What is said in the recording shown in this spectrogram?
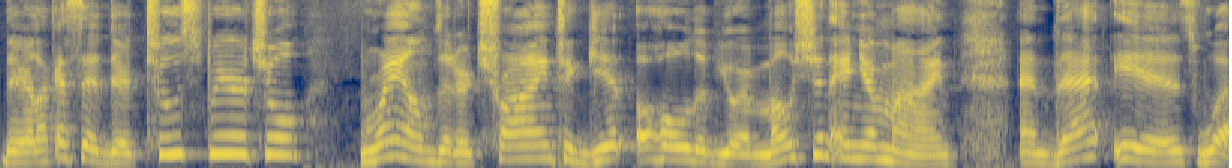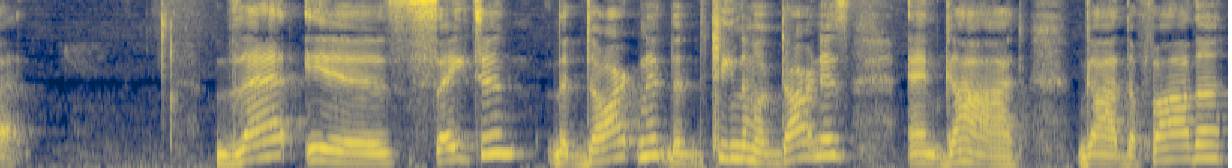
they're, like I said, they're too spiritual realms that are trying to get a hold of your emotion and your mind. And that is what? That is Satan, the darkness, the kingdom of darkness, and God, God the Father,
